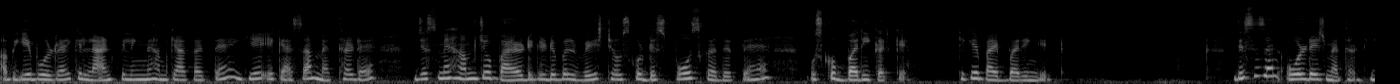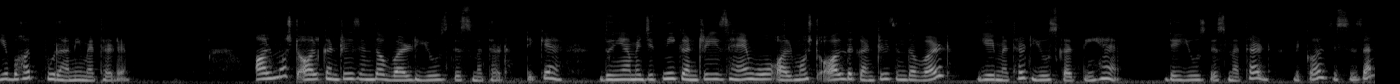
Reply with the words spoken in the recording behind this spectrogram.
अब ये बोल रहा है कि लैंड फिलिंग में हम क्या करते हैं? ये एक ऐसा मेथड है जिसमें हम जो बायोडिग्रेडेबल वेस्ट है उसको डिस्पोज कर देते हैं, उसको बरी करके। ठीक है? By burying it this is an old age method ये बहुत पुरानी मेथड है। Almost all countries in the world use this method ठीक है? दुनिया में जितनी कंट्रीज़ हैं, वो almost all the countries in the world ये मेथड यूज़ करती हैं। They use this method because this is an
